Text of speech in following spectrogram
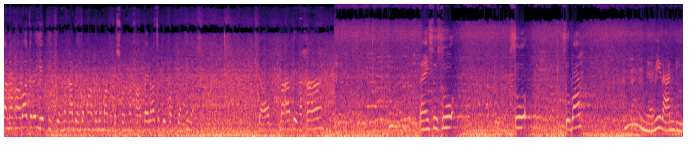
กันนะคะ ว่าจะได้เย็บกี่เข็มนะคะ เดี๋ยวจะพาไปโรงพยาบาลเอกชนนะคะ ไปราชพฤกษ์ขอนแก่นให้เนี่ยเดี๋ยวมาอัปเดตนะคะในสู้สู้สู้สู้ปะอืมเนี่ยมีร้านดี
